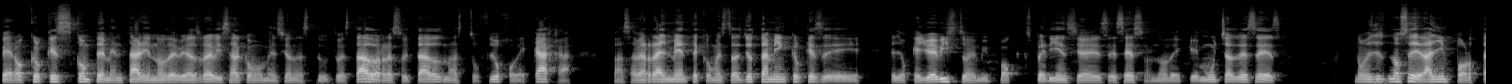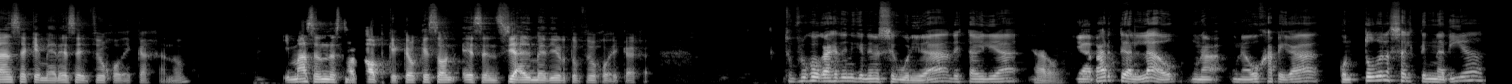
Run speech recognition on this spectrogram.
pero creo que es complementario, ¿no? Deberías revisar, como mencionas, tu, tu estado de resultados más tu flujo de caja para saber realmente cómo estás. Yo también creo que es de, lo que yo he visto en mi poca experiencia es, es eso, ¿no? De que muchas veces no, no, se le da la importancia que merece el flujo de caja, ¿no? Y más en un startup, que creo que son esencial medir tu flujo de caja tu flujo de caja tiene que tener seguridad, de estabilidad. Y aparte al lado, una, hoja pegada con todas las alternativas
